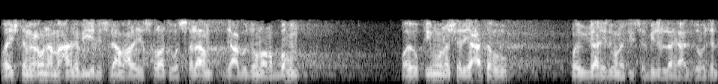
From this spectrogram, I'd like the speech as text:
ويجتمعون مع نبي الإسلام عليه الصلاة والسلام يعبدون ربهم ويقيمون شريعته ويجاهدون في سبيل الله عز وجل.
